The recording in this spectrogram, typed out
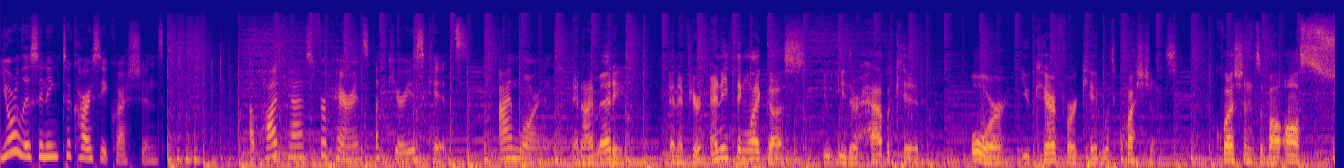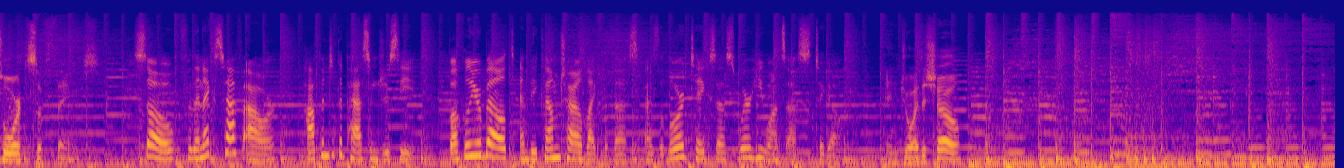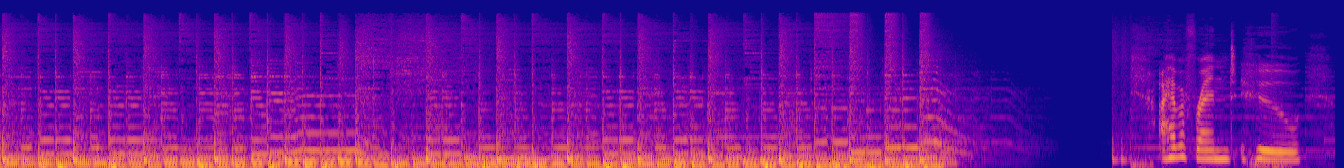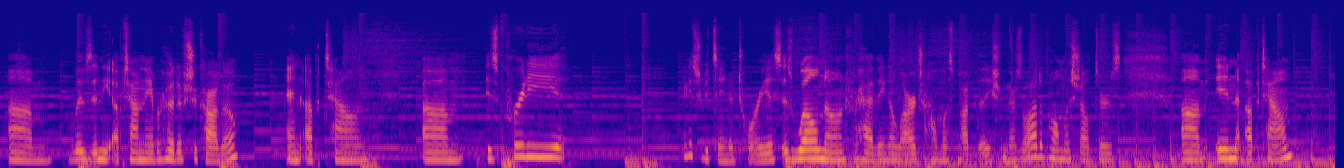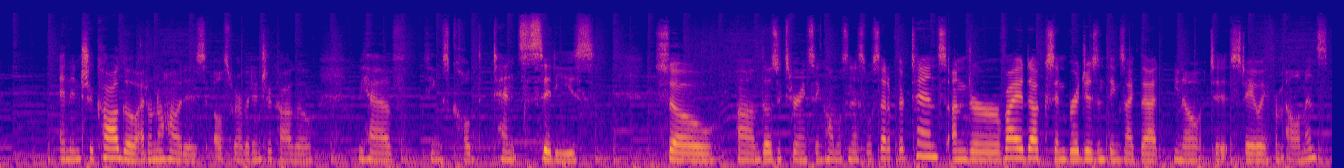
You're listening to Car Seat Questions, a podcast for parents of curious kids. I'm Lauren. And I'm Eddie. And if you're anything like us, you either have a kid or you care for a kid with questions. Questions about all sorts of things. So, for the next half hour, hop into the passenger seat, buckle your belt, and become childlike with us as the Lord takes us where He wants us to go. Enjoy the show. Have a friend who um, lives in the uptown neighborhood of Chicago, and uptown um, is pretty, I guess you could say notorious, is well known for having a large homeless population. There's a lot of homeless shelters um, in uptown. And in Chicago, I don't know how it is elsewhere, but in Chicago, we have things called tent cities. So um, those experiencing homelessness will set up their tents under viaducts and bridges and things like that, you know, to stay away from elements.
